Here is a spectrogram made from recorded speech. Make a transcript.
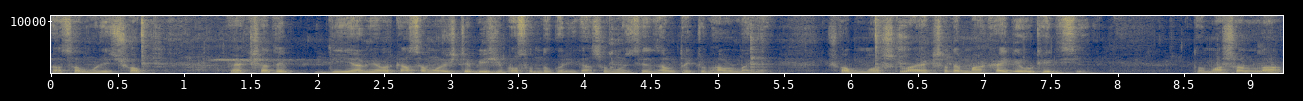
কাঁচামরিচ সব একসাথে দিয়ে, আমি আবার কাঁচামরিচটা বেশি পছন্দ করি। কাঁচামরিচের ঝালটা একটু ভালো লাগে। সব মশলা একসাথে মাখাই দিয়ে উঠিয়ে দিছি। তো মশাল্লা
